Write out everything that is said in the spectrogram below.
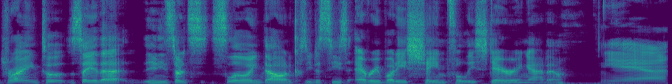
trying to say that, and he starts slowing down because he just sees everybody shamefully staring at him. Yeah,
